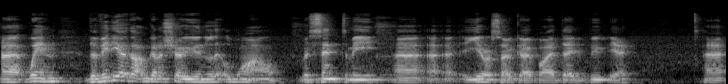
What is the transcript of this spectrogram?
uh, when the video that I'm going to show you in a little while was sent to me uh, a, a, year or so ago by David Boutlier, uh,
